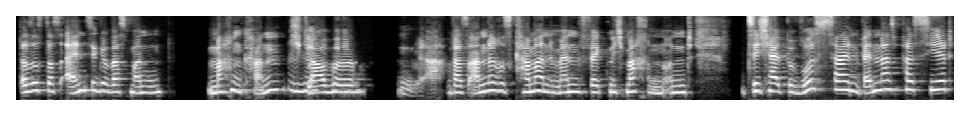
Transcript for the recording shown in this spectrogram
das ist das Einzige, was man machen kann. Ich Mhm. glaube, was anderes kann man im Endeffekt nicht machen. Und sich halt bewusst sein, wenn das passiert,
